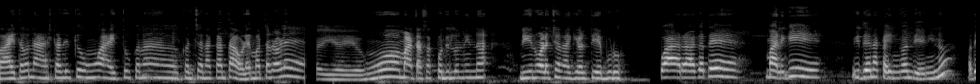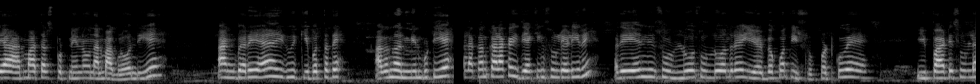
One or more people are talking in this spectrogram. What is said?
ಆಯ್ತವ ನಾಷ್ಟಕ್ಕೆ ಹ್ಞೂ ಆಯ್ತು ಕಣ ಕಂಚನಕಂತ ಅವಳೆ ಮಾತಾಡೋಳೆ ಅಯ್ಯಯ್ಯ ಹ್ಞೂ ಮಾತಾಡ್ಸಕ್ ಬಂದಿಲ್ಲ ನಿನ್ನ ನೀನು ಒಳ್ಳೆ ಚೆನ್ನಾಗಿ ಹೇಳ್ತೀಯ ಬಿಡು ವಾರ ಆಗದೆ ಮನೆಗೆ ಇದೇನಕ್ಕ ಕೈಗೊಂದು ನೀನು ಅದೇ ಯಾರು ಮಾತಾಡ್ಸ್ಬಿಟ್ಟು ನೀನು ನನ್ನ ಮಗಳು ಒಂದಿಯೇ ಹಂಗೆ ಬೇರೆ ಈಗ ವಿಕ್ಕಿ ಬರ್ತದೆ ಆಗ ಬಿಟ್ಟಿಯೇ ಕಳಕನ್ ಕಳಕ ಇದು ಯಾಕೆ ಸುಳ್ಳು ಹೇಳಿರಿ ಅದೇನು ಸುಳ್ಳು ಸುಳ್ಳು ಅಂದರೆ ಹೇಳ್ಬೇಕು ಅಂತ ಇಷ್ಟು ಪಟ್ಕುವೆ ಈ ಪಾಟಿ ಸುಳ್ಳ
